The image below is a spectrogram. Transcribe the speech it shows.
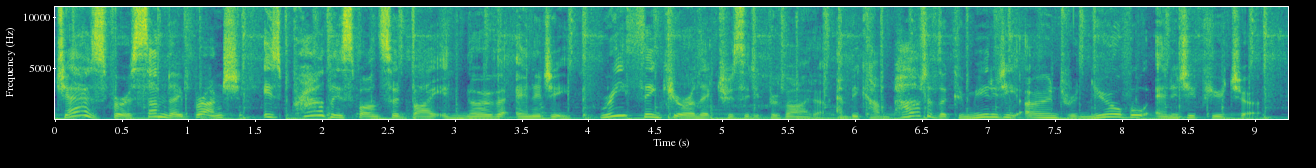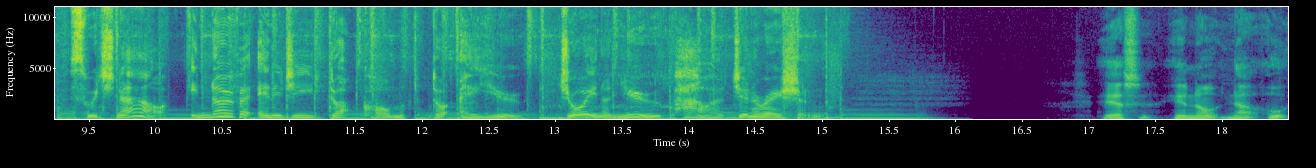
Jazz for a Sunday Brunch is proudly sponsored by Enova Energy. Rethink your electricity provider and become part of the community owned renewable energy future. Switch now. EnovaEnergy.com.au. Join a new power generation. Yes, you know, no, oh,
